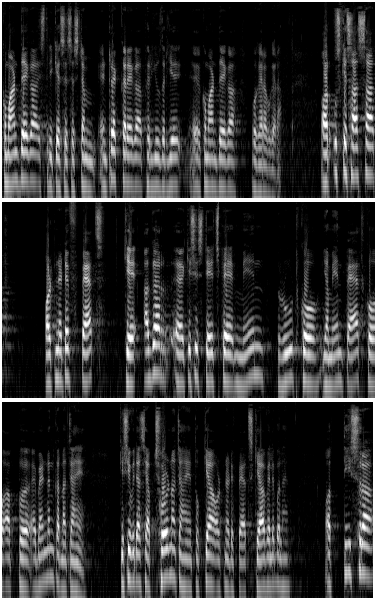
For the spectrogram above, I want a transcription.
کمانڈ eh, دے گا، اس طریقے سے سسٹم انٹریکٹ کرے گا، پھر یوزر یہ eh, کمانڈ دے گا، وغیرہ وغیرہ۔ اور اس کے ساتھ ساتھ آلٹرنیٹو پیتھس کہ اگر eh, کسی سٹیج پہ مین روٹ کو یا مین پیتھ کو آپ uh, ابینڈن کرنا چاہیں، کسی وجہ سے آپ چھوڑنا چاہیں، تو کیا آلٹرنیٹو پیتھس کیا اویلیبل ہیں؟ اور تیسرا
